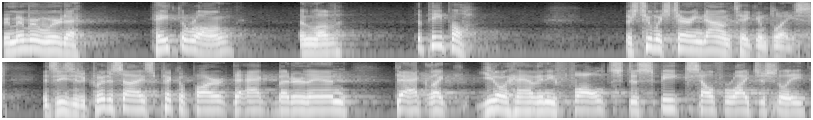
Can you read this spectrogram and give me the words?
Remember, we're to hate the wrong, and love the people. There's too much tearing down taking place. It's easy to criticize, pick apart, to act better than, to act like you don't have any faults, to speak self righteously.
